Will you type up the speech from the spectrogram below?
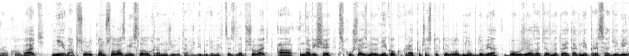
rokovať. Nie v absolútnom slova zmysle, ochranu života vždy budeme chcieť zlepšovať. A navyše skúšali sme to niekoľkokrát počas tohto volebného obdobia. Bohužiaľ, zatiaľ sme to aj tak nepresadili.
